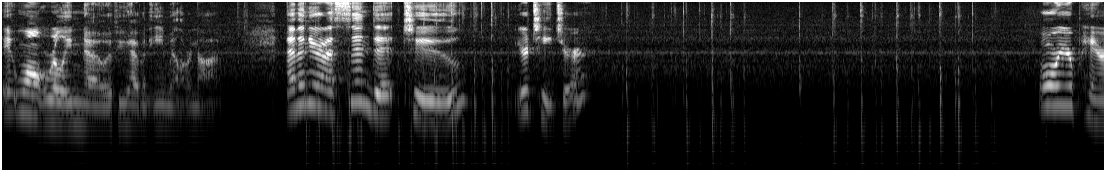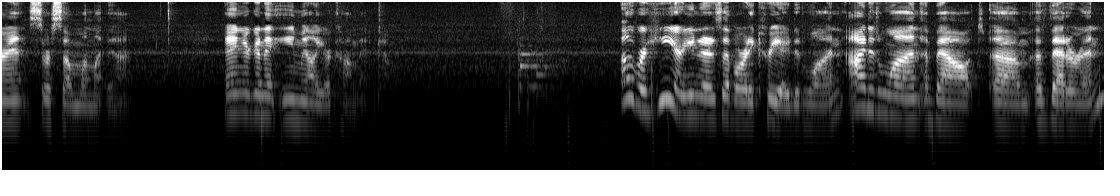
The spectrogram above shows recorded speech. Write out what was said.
it won't really know if you have an email or not. And then you're going to send it to your teacher or your parents or someone like that. And you're going to email your comic. Over here, you notice I've already created one. I did one about um, a veteran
